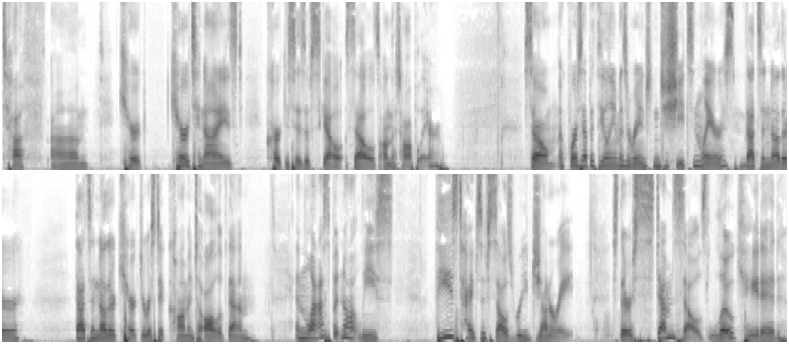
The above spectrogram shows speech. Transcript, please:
tough, um, keratinized carcasses of cells on the top layer. So, of course, epithelium is arranged into sheets and layers. That's another that's another characteristic common to all of them. And last but not least, these types of cells regenerate. So there are stem cells located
